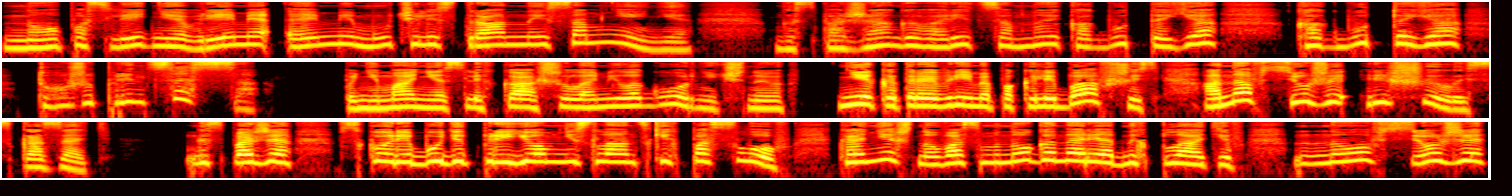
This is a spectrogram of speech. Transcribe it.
но последнее время Эмми мучили странные сомнения. «Госпожа говорит со мной, как будто я... как будто я тоже принцесса». Понимание слегка ошеломило горничную. Некоторое время поколебавшись, она все же решилась сказать. «Госпожа, вскоре будет прием нисландских послов. Конечно, у вас много нарядных платьев, но все же...»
